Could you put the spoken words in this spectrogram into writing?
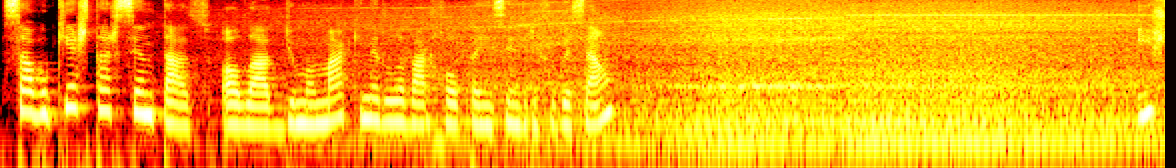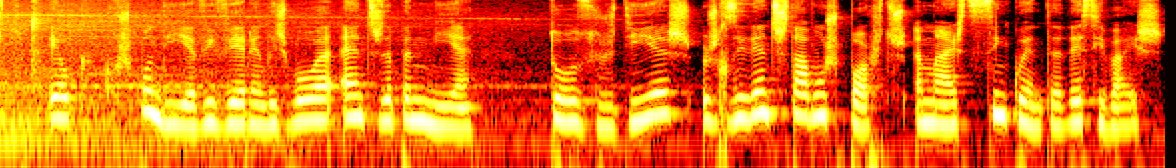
Sabe o que é estar sentado ao lado de uma máquina de lavar roupa em centrifugação? Isto é o que correspondia viver em Lisboa antes da pandemia. Todos os dias, os residentes estavam expostos a mais de 50 decibéis.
